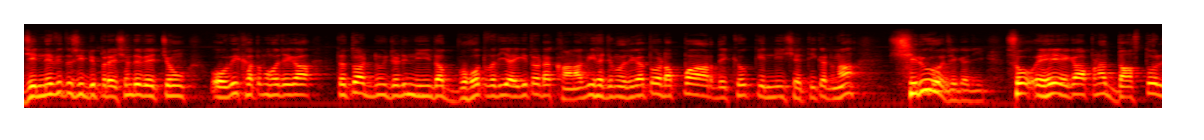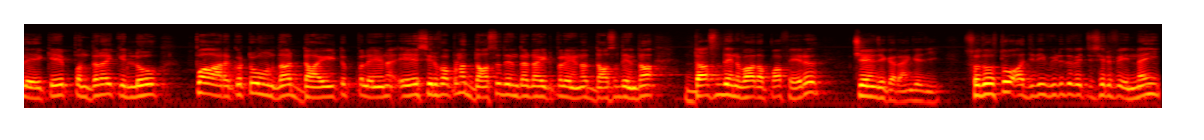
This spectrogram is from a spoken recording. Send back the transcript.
ਜਿੰਨੇ ਵੀ ਤੁਸੀਂ ਡਿਪਰੈਸ਼ਨ ਦੇ ਵਿੱਚ ਹੋ ਉਹ ਵੀ ਖਤਮ ਹੋ ਜਾਏਗਾ। ਤੇ ਤੁਹਾਨੂੰ ਜਿਹੜੀ ਨੀਂਦ ਆ, ਬਹੁਤ ਵਧੀਆ ਆਏਗੀ, ਤੁਹਾਡਾ ਖਾਣਾ ਵੀ ਹਜਮ ਹੋ ਜਾਏਗਾ। ਤੁਹਾਡਾ ਭਾਰ ਦੇਖਿਓ ਕਿੰਨੀ ਛੇਤੀ ਘਟਣਾ। ਸ਼ੁਰੂ ਹੋ ਜਾਏਗਾ ਜੀ। ਸੋ ਇਹ ਹੈਗਾ ਆਪਣਾ 10 ਤੋਂ ਲੈ ਕੇ 15 ਕਿਲੋ ਭਾਰ ਘਟਾਉਣ ਦਾ ਡਾਈਟ ਪਲਾਨ ਇਹ ਸਿਰਫ ਆਪਣਾ 10 ਦਿਨ ਦਾ ਡਾਈਟ ਪਲਾਨ ਆ 10 ਦਿਨ ਦਾ। 10 ਦਿਨ ਬਾਅਦ ਆਪਾਂ ਫਿਰ ਚੇਂਜ ਕਰਾਂਗੇ ਜੀ। ਸੋ ਦੋਸਤੋ, ਅੱਜ ਦੀ ਵੀਡੀਓ ਦੇ ਵਿੱਚ ਸਿਰਫ ਇੰਨਾ ਹੀ।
